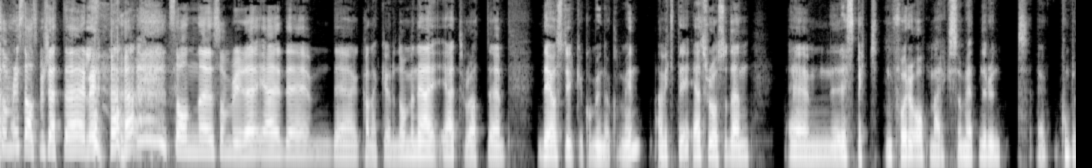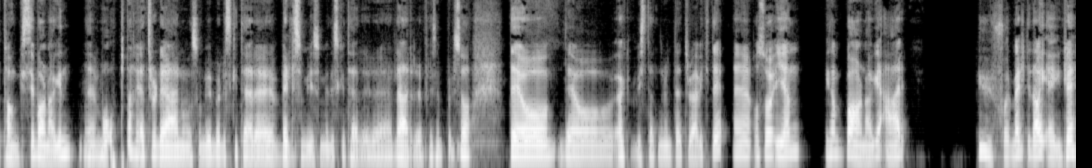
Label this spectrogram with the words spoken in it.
sånn blir statsbudsjettet, eller sånn, eh, sånn blir det. Jeg, det. det. kan jeg ikke gjøre nå, men jeg, jeg tror at det å styrke kommuneøkonomien er viktig. Jeg tror også den eh, respekten for og oppmerksomheten rundt Eh, kompetanse i barnehagen eh, mm. må opp. Da. Jeg tror det er noe som vi bør diskutere vel så mye som vi diskuterer eh, lærere, f.eks. Så det å, det å, øke bevisstheten rundt det tror jeg er viktig. og så igjen, liksom, barnehage er uformelt i dag egentlig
